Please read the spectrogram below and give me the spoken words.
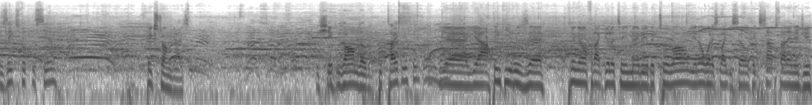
Physique's look the same. Big strong guys. He's shaking his arms out a bit tight, do you think? Then? Yeah, yeah. I think he was uh, clinging on for that guillotine maybe a bit too long. You know what it's like yourself. It saps that energy.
